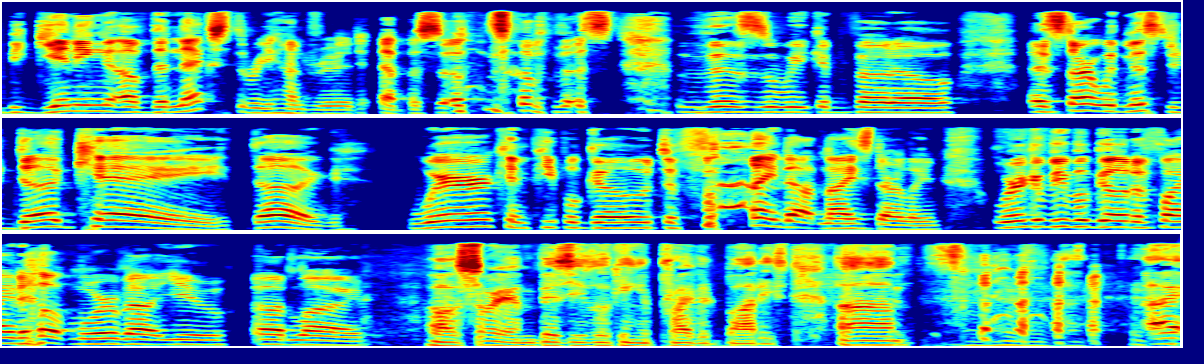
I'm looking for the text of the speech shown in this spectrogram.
beginning of the next 300 episodes of this This Week in Photo. Let's start with Mr. Doug Kaye. Doug, where can people go to find out? Nice, Darlene. Where can people go to find out more about you online? Oh, sorry, I'm busy looking at private bodies. Um, I,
